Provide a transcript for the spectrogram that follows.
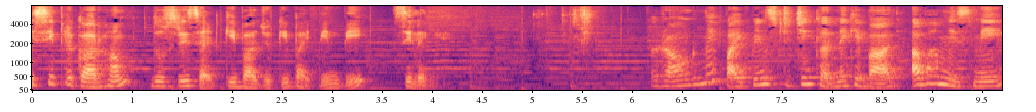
इसी प्रकार हम दूसरी साइड की बाजू की पाइपिंग भी सिलेंगे। राउंड में पाइपिंग स्टिचिंग करने के बाद अब हम इसमें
